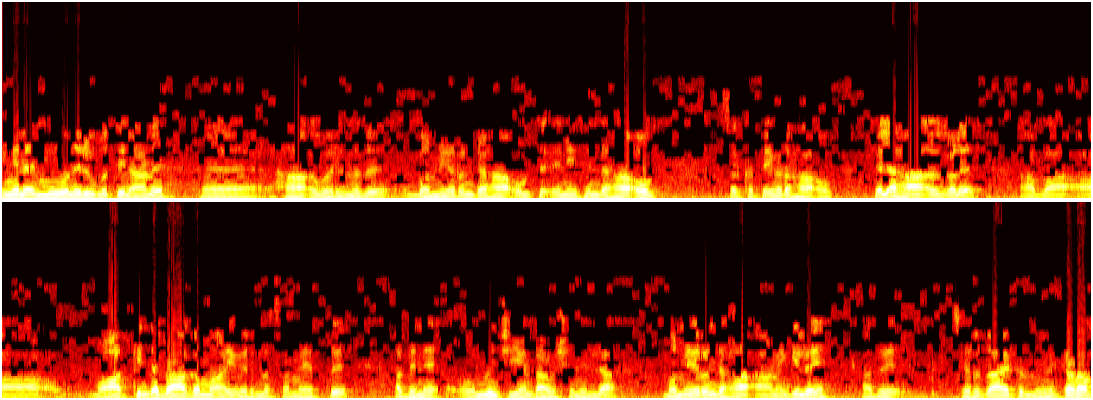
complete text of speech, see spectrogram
ഇങ്ങനെ മൂന്ന് രൂപത്തിലാണ് ഹാ വരുന്നത്. ബമീറിന്റെ ഹാവും തെനീസിന്റെ ഹാവും സക്കത്തയുടെ ഹാവും. ചില ഹാകൾ വാക്കിന്റെ ഭാഗമായി വരുന്ന സമയത്ത് അതിനെ ഒന്നും ചെയ്യേണ്ട ആവശ്യമില്ല. ബമീറിന്റെ ഹാ ആണെങ്കിൽ അത് ചെറുതായിട്ട് നീട്ടണം.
